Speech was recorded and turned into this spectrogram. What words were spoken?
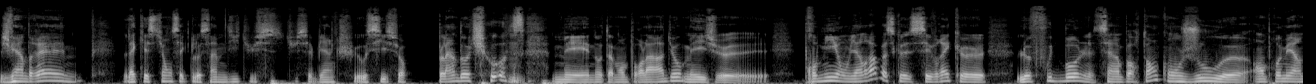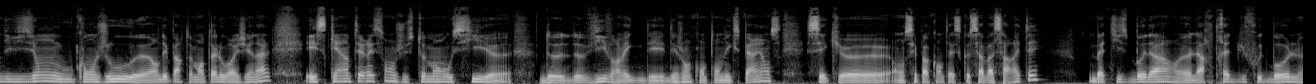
je viendrai. La question c'est que le samedi, tu, tu sais bien que je suis aussi sur plein d'autres choses, mais notamment pour la radio. Mais je promis, on viendra parce que c'est vrai que le football, c'est important qu'on joue euh, en première division ou qu'on joue euh, en départemental ou régional. Et ce qui est intéressant justement aussi euh, de, de vivre avec des, des gens qui ont ton expérience, c'est que on ne sait pas quand est-ce que ça va s'arrêter. Baptiste Baudard, la retraite du football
